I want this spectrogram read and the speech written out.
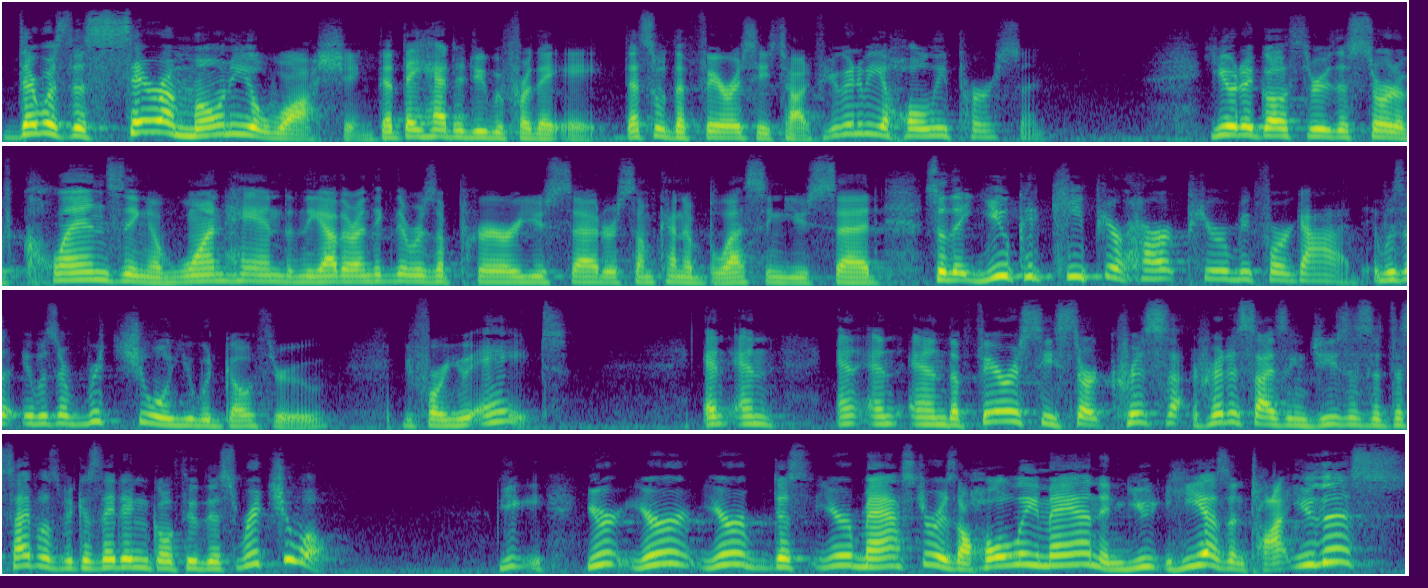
there was the ceremonial washing that they had to do before they ate. That's what the Pharisees taught. If you're going to be a holy person, you had to go through this sort of cleansing of one hand and the other. I think there was a prayer you said or some kind of blessing you said so that you could keep your heart pure before God. It was a, it was a ritual you would go through before you ate. And, and, and, and, and the Pharisees start criticizing Jesus' disciples because they didn't go through this ritual. You, your, your, your, your master is a holy man and you, he hasn't taught you this?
